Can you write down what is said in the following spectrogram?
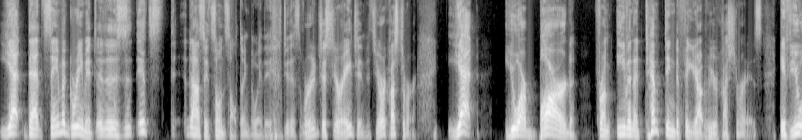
Yet that same agreement, it is, it's honestly, it's so insulting the way they do this. We're just your agent. It's your customer. Yet you are barred from even attempting to figure out who your customer is. If you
